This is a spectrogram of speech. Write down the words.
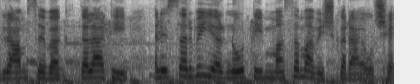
ગ્રામ સેવક તલાટી અને સર્વેયરનો ટીમમાં સમાવેશ કરાયો છે.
